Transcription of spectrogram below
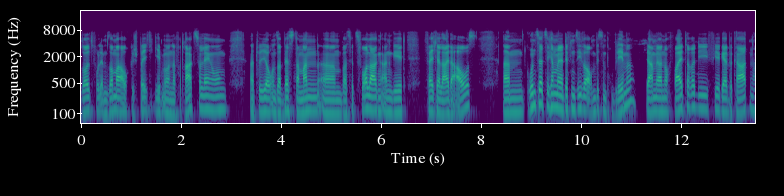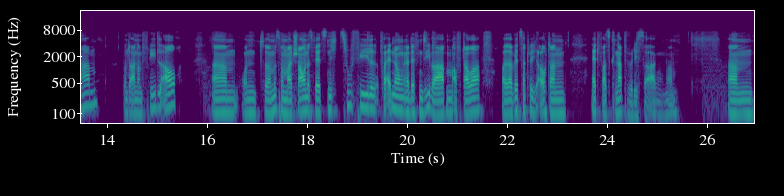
soll es wohl im Sommer auch Gespräche geben über eine Vertragsverlängerung. Natürlich auch unser bester Mann, ähm, was jetzt Vorlagen angeht, fällt ja leider aus. Ähm, grundsätzlich haben wir in der Defensive auch ein bisschen Probleme. Wir haben ja noch weitere, die vier gelbe Karten haben unter anderem Friedel auch. Ähm, und äh, müssen wir mal schauen, dass wir jetzt nicht zu viel Veränderungen in der Defensive haben auf Dauer, weil da wird es natürlich auch dann etwas knapp, würde ich sagen. Ne? Ähm,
